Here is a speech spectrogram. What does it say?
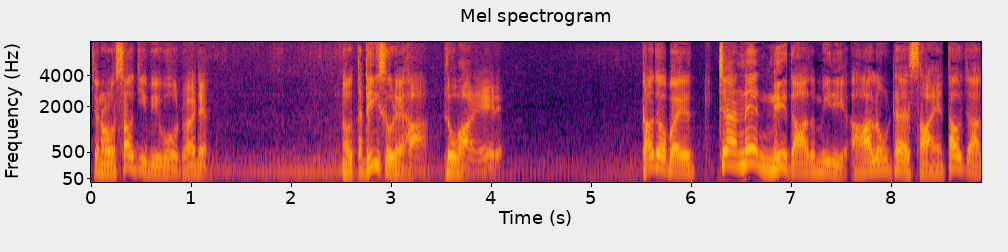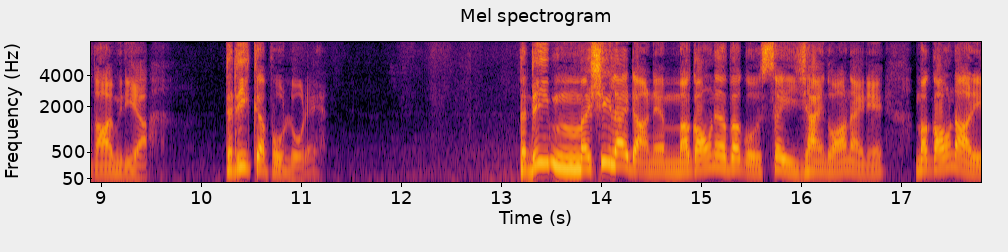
ကျွန်တော်တို့စောင့်ကြည့်ပေးဖို့အတွက်တဲ့နော်တတိဆိုတဲ့ဟာလိုပါတယ်တဲ့တောက်ကြောင့်ပဲကြံတဲ့နေသားသမီးတွေအားလုံးထက်စာရင်တောက်ကြသားသမီးတွေကတတိကပ်ဖို့လိုတယ်တတိမရှိလိုက်တာနဲ့မကောင်းတဲ့ဘက်ကိုစိတ်ရိုင်သွားနိုင်တယ်မကောင်းတာတွေ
